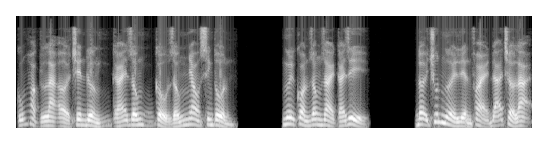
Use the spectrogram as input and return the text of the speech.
cũng hoặc là ở trên đường cái giống cẩu giống nhau sinh tồn. Ngươi còn rong dài cái gì? Đợi chút người liền phải đã trở lại.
